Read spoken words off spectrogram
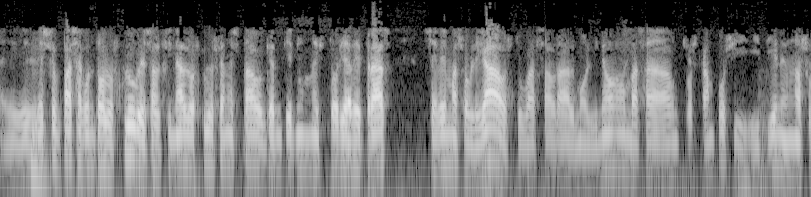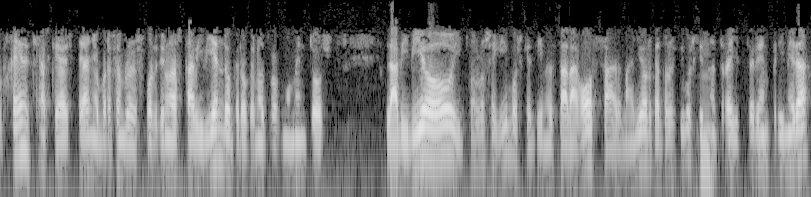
Eh, eso pasa con todos los clubes. Al final los clubes que han estado, que han tienen una historia detrás, se ven más obligados. Tú vas ahora al Molinón, vas a otros campos y, tienen unas urgencias que este año, por ejemplo, el Sporting no la está viviendo, pero que en otros momentos la vivió y todos los equipos que tiene el Zaragoza, el Mallorca, todos los equipos tienen una trayectoria en primera,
